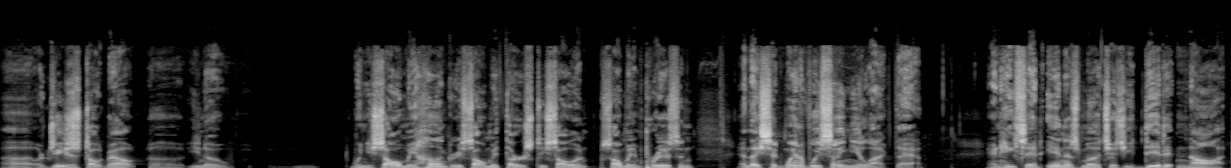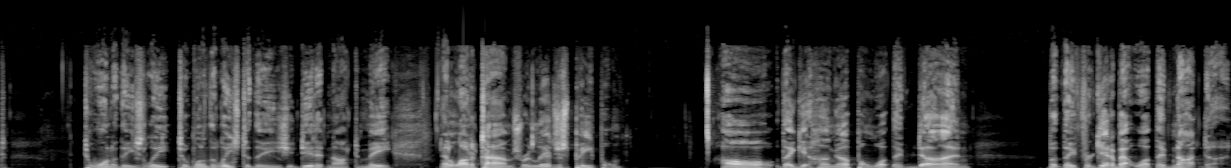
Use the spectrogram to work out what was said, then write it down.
uh, or Jesus talked about, uh, you know, when you saw me hungry, saw me thirsty, saw, saw me in prison. And they said, When have we seen you like that? And he said, Inasmuch as you did it not to one of these le- to one of the least of these, you did it not to me. And a lot of times religious people all they get hung up on what they've done, but they forget about what they've not done.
